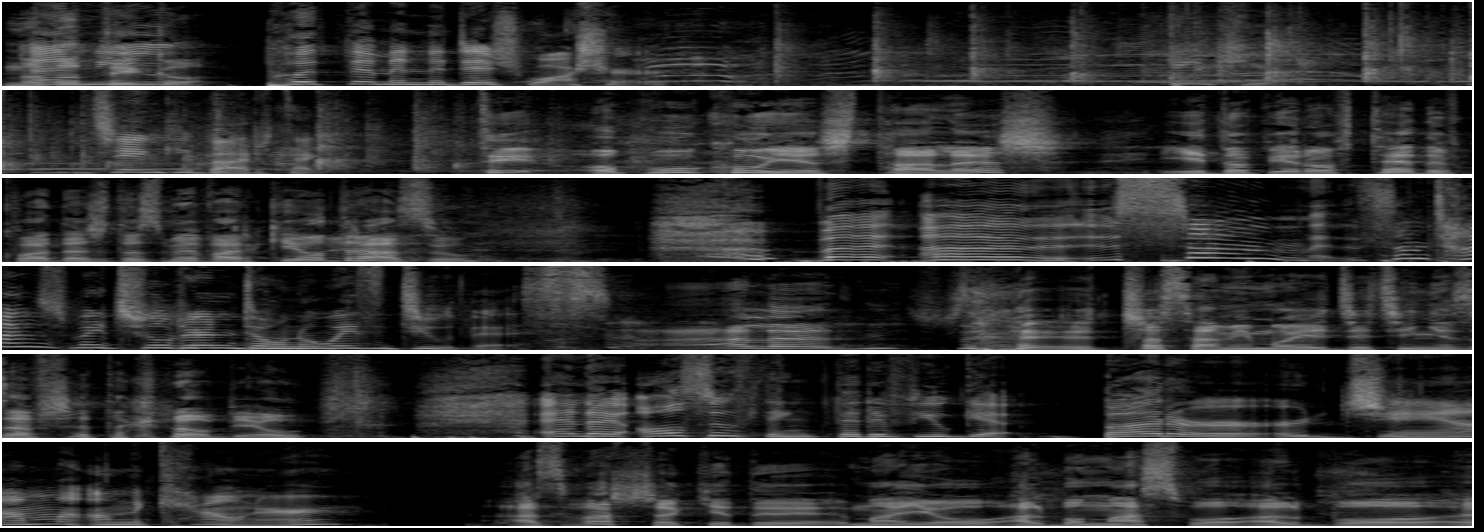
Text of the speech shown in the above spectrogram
no and tego... you put them in the dishwasher. Thank you. Dzięki Bartek. Ty opłukujesz talerz i dopiero wtedy wkładasz do zmywarki od razu. But uh, some sometimes my children don't always do this. Ale czasami moje dzieci nie zawsze tak robią. And I also think that if you get butter or jam on the counter, A zwłaszcza kiedy mają albo masło, albo e,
